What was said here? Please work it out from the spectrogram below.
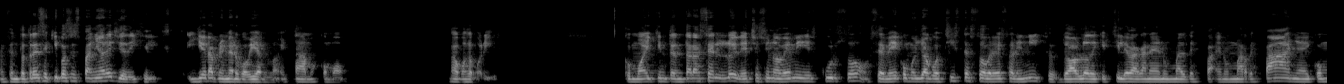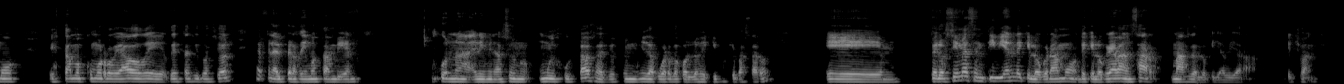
Me enfrento a tres equipos españoles y yo dije, listo. Y yo era primer gobierno y estábamos como, vamos a morir. Como hay que intentar hacerlo, y de hecho si uno ve mi discurso, se ve como yo hago chistes sobre eso al inicio. Yo hablo de que Chile va a ganar en un, mar de, en un mar de España y cómo estamos como rodeados de, de esta situación. Y al final perdimos también con una eliminación muy justa, o sea, yo estoy muy de acuerdo con los equipos que pasaron. Eh, pero sí me sentí bien de que logramos, de que logré avanzar más de lo que ya había hecho antes.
